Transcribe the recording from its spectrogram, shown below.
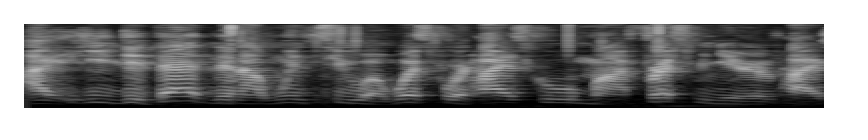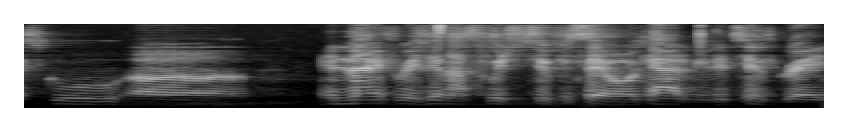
I, he did that. Then I went to uh, Westport High School my freshman year of high school uh, in ninth grade. Then I switched to Paseo Academy the tenth grade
